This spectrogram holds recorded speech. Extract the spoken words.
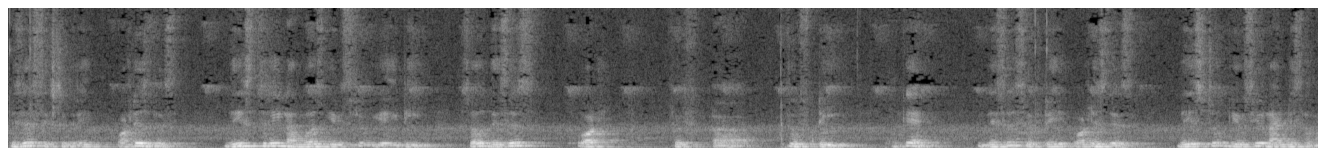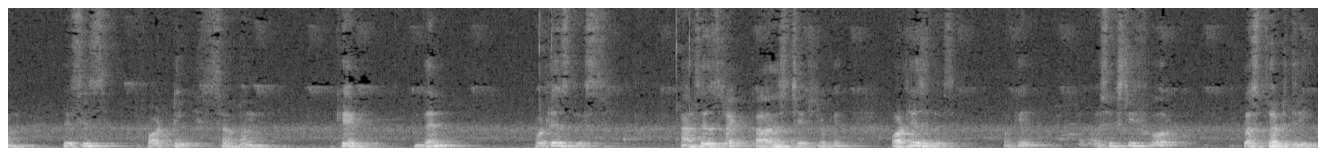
this is 63 what is this? These three numbers gives you 80 so this is what 50 okay? This is 50 what is this? These two gives you 97 this is 47 okay? Then what is this? Answer is right color is changed okay? What is this? Okay uh, 64 plus 33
